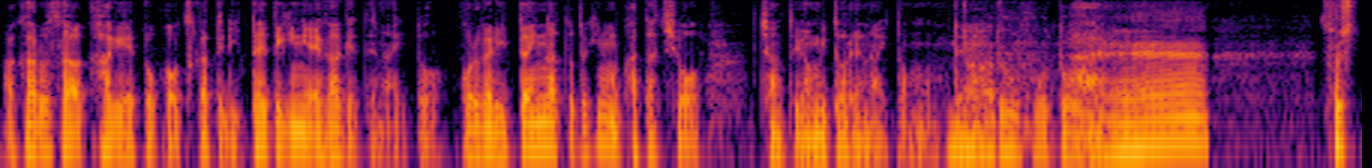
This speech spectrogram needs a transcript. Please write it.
はい、明るさ影とかを使って立体的に描けてないとこれが立体になった時にも形をちゃんと読み取れないと思うんで。なるほどね、はいそし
